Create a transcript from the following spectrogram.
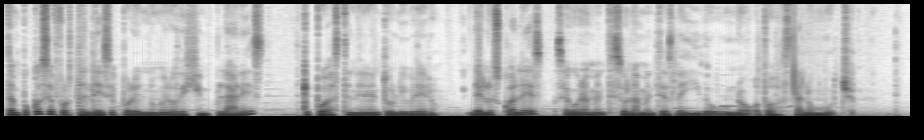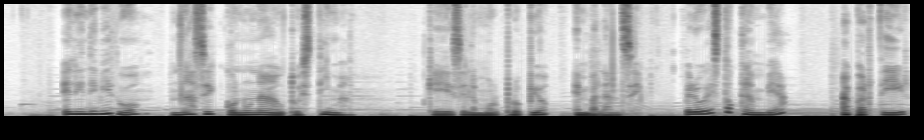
Tampoco se fortalece por el número de ejemplares que puedas tener en tu librero, de los cuales seguramente solamente has leído uno o dos a lo mucho. El individuo nace con una autoestima, que es el amor propio en balance. Pero esto cambia a partir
